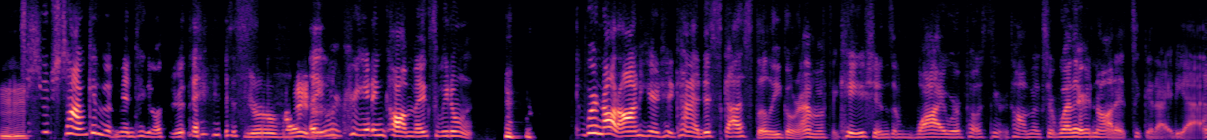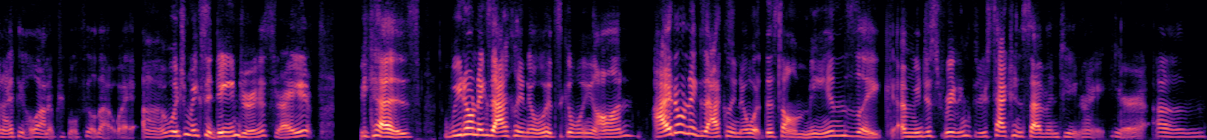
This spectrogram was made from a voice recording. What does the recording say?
hmm it's a huge time commitment to go through this. You're right. like we're creating comics. We don't. we're not on here to kind of discuss the legal ramifications of why we're posting our comics or whether or not it's a good idea. And I think a lot of people feel that way, uh, which makes it dangerous, right? Because we don't exactly know what's going on. I don't exactly know what this all means. Like, I mean, just reading through section 17 right here, um,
